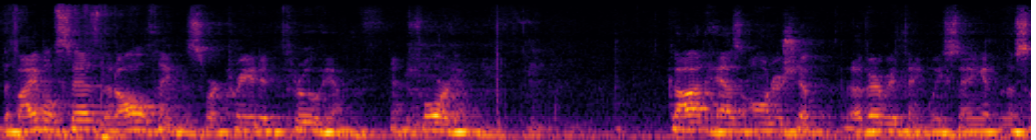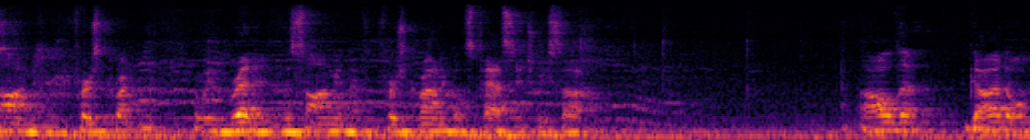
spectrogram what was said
The Bible says that all things were created through Him and for Him. God has ownership of everything. We sang it in the song in the first we read it in the song in the first Chronicles passage we saw. All that God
